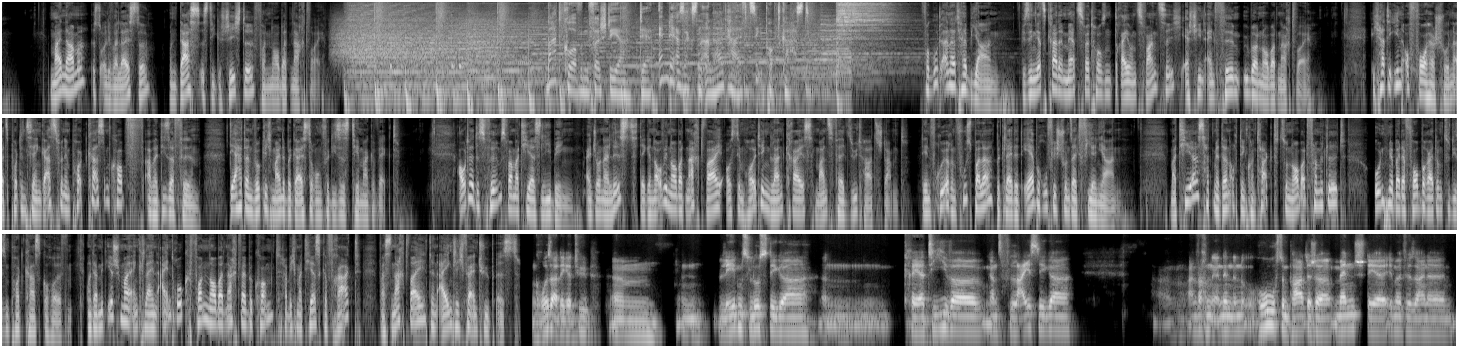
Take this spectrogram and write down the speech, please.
Mein Name ist Oliver Leiste und das ist die Geschichte von Norbert Nachtwey. Badkurvenversteher, der MDR Sachsen-Anhalt HFC-Podcast. Vor gut anderthalb Jahren, wir sind jetzt gerade im März 2023, erschien ein Film über Norbert Nachtwey. Ich hatte ihn auch vorher schon als potenziellen Gast für den Podcast im Kopf, aber dieser Film, der hat dann wirklich meine Begeisterung für dieses Thema geweckt. Autor des Films war Matthias Liebing, ein Journalist, der genau wie Norbert Nachtwey aus dem heutigen Landkreis Mansfeld-Südharz stammt. Den früheren Fußballer begleitet er beruflich schon seit vielen Jahren. Matthias hat mir dann auch den Kontakt zu Norbert vermittelt und mir bei der Vorbereitung zu diesem Podcast geholfen. Und damit ihr schon mal einen kleinen Eindruck von Norbert Nachtwey bekommt, habe ich Matthias gefragt, was Nachtwey denn eigentlich für ein Typ ist. Ein großartiger Typ, ähm, ein lebenslustiger, ein kreativer, ganz fleißiger, einfach ein, ein, ein hochsympathischer Mensch, der immer für seine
